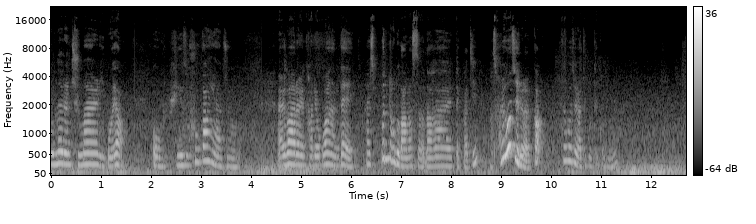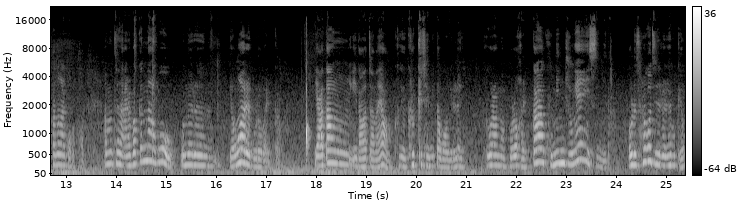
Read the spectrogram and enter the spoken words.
오늘은 주말이고요. 어, 위에서 후광이 아주 알바를 가려고 하는데 한 10분 정도 남았어요. 나갈 때까지. 아, 설거지를 할까? 설거지를 아직 못했거든요. 가능할 것 같아. 아무튼 알바 끝나고 오늘은 영화를 보러 갈까. 야당이 나왔잖아요. 그게 그렇게 재밌다고 하길래 그걸 한번 보러 갈까 고민 중에 있습니다. 얼른 설거지를 해볼게요.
